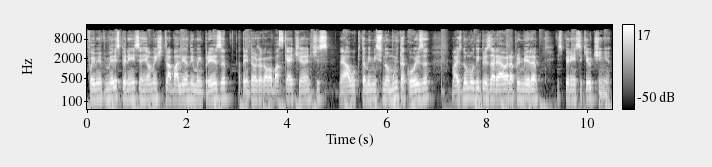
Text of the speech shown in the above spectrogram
Foi a minha primeira experiência realmente trabalhando em uma empresa. Até então eu jogava basquete antes, né? Algo que também me ensinou muita coisa, mas no mundo empresarial era a primeira experiência que eu tinha.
